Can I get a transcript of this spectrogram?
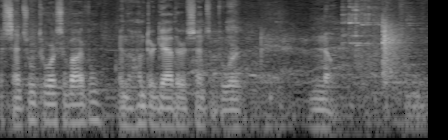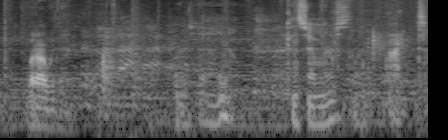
essential to our survival in the hunter-gatherer sense of the word? No. What are we then? Consumers. Right.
